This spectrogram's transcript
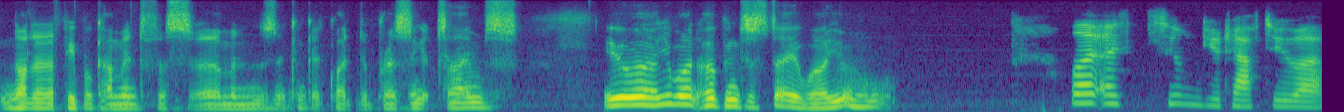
not enough people come in for sermons. It can get quite depressing at times. You uh, you weren't hoping to stay, were you? Well, I, I assumed you'd have to uh,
